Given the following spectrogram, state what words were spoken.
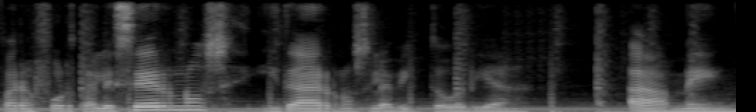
para fortalecernos y darnos la victoria. Amén.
